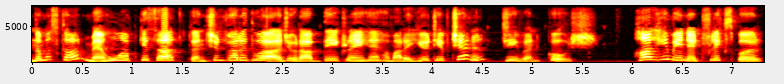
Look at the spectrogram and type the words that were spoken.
नमस्कार, मैं हूँ आपके साथ कंचन भारद्वाज और आप देख रहे हैं हमारा यूट्यूब चैनल जीवन कोश। हाल ही में नेटफ्लिक्स पर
